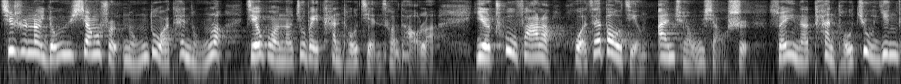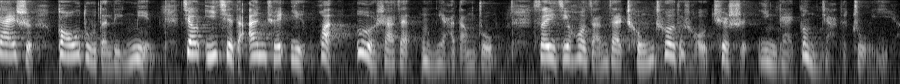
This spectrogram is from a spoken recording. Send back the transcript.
其实呢，由于香水浓度啊太浓了，结果呢就被探头检测到了，也触发了火灾报警，安全无小事。所以呢，探头就应该是高度的灵敏，将一切的安全隐患扼杀在萌芽当中。所以今后咱们在乘车的时候，确实应该更加的注意啊。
